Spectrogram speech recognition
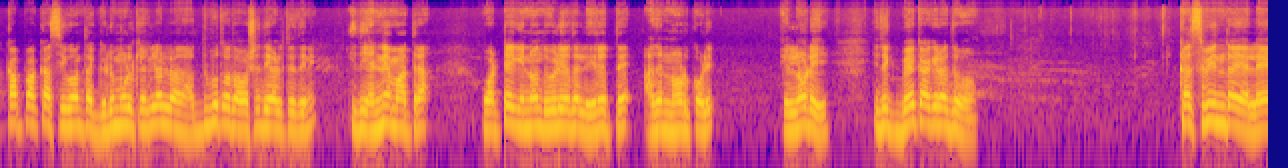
ಅಕ್ಕಪಕ್ಕ ಸಿಗುವಂಥ ಗಿಡಮೂಲಿಕೆಗಳಲ್ಲಿ ಒಂದು ಅದ್ಭುತವಾದ ಔಷಧಿ ಹೇಳ್ತಿದ್ದೀನಿ. ಇದು ಎಣ್ಣೆ ಮಾತ್ರ. ಹೊಟ್ಟೆಗೆ ಇನ್ನೊಂದು ವಿಡಿಯೋದಲ್ಲಿ ಇರುತ್ತೆ. ಅದನ್ನು ನೋಡ್ಕೊಳ್ಳಿ. ಇಲ್ಲಿ ನೋಡಿ ಇದಕ್ಕೆ ಬೇಕಾಗಿರೋದು ಕಸುವಿಂದ ಎಲೆ.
